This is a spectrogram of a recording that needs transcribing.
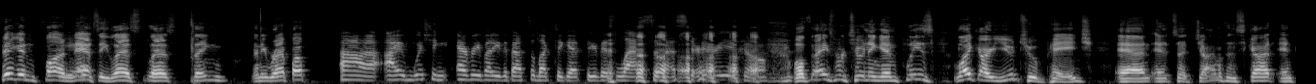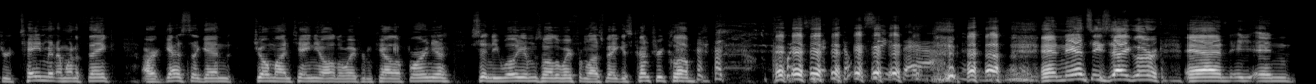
Big and fun. Yes. Nancy, last last thing. Any wrap up? Uh, I'm wishing everybody the best of luck to get through this last semester. There semester. you go. Well, thanks for tuning in. Please like our YouTube page, and it's at Jonathan Scott Entertainment. I want to thank our guests again, Joe Mantegna, all the way from California, Cindy Williams, all the way from Las Vegas Country Club, Don't say, that. and Nancy Ziegler, and and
